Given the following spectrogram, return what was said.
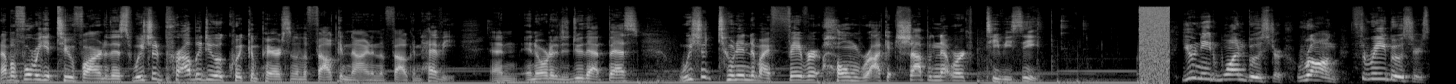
Now before we get too far into this, we should probably do a quick comparison of the Falcon 9 and the Falcon Heavy. And in order to do that best, we should tune into my favorite home rocket shopping network, TVC. You need one booster. Wrong. Three boosters.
